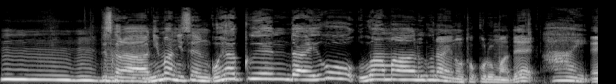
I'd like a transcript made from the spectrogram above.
うん、ですから、22,500円台を上回るぐらいのところまで、はい。えー、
